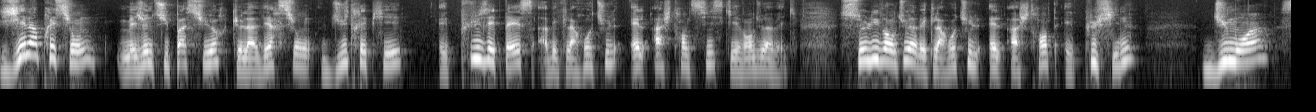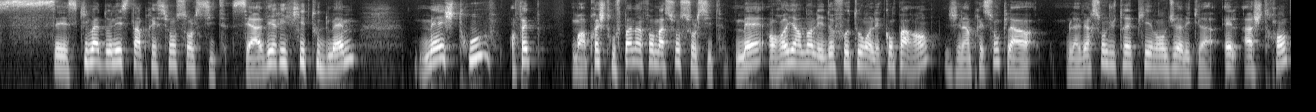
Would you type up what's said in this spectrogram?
J'ai l'impression, mais je ne suis pas sûr, que la version du trépied est plus épaisse avec la rotule LH36 qui est vendue avec. Celui vendu avec la rotule LH30 est plus fine. Du moins, c'est ce qui m'a donné cette impression sur le site. C'est à vérifier tout de même, mais je trouve, en fait, bon après je trouve pas d'informations sur le site, mais en regardant les deux photos, en les comparant, j'ai l'impression que la, version du trépied vendue avec la LH30,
